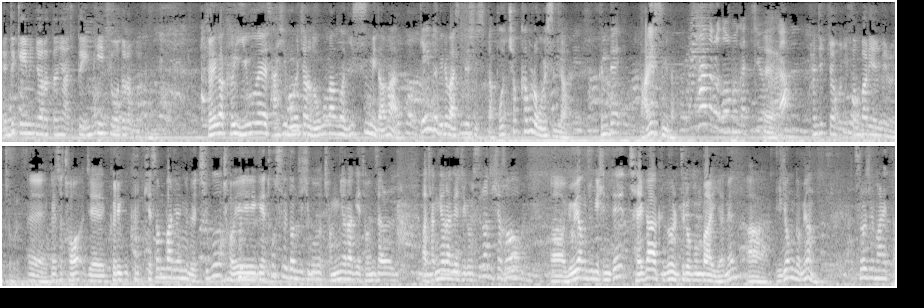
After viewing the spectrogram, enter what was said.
엔드게임인 줄 알았더니 아직도 인피니티 워더라고요. 저희가 그 이후에 45회차로 녹음한 건 있습니다만 게임도 미리 말씀드릴 수 있습니다. 보척함을 녹음했습니다. 근데 망했습니다. 산으로 넘어갔지요, 네. 우리가? 편집자분이 썬바리 헬미를 외쳐버렸어요. 네, 그래서 저 이제 그리고 그렇게 썬바리를 외치고 저에게 토스를 던지시고 장렬하게 전사를 아 장렬하게 지금 쓰러지셔서 어, 요양 중이신데 제가 그걸 들어본 바에 의하면 아 이 정도면 쓰러질 만했다.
